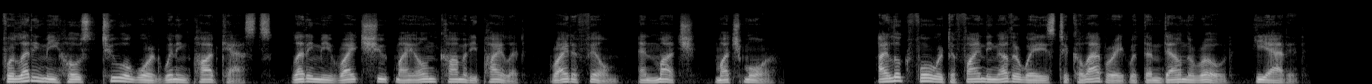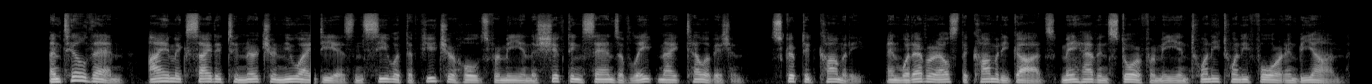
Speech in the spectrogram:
For letting me host two award-winning podcasts, letting me write shoot my own comedy pilot, write a film, and much, much more. I look forward to finding other ways to collaborate with them down the road, he added. Until then, I am excited to nurture new ideas and see what the future holds for me in the shifting sands of late-night television, scripted comedy, and whatever else the comedy gods may have in store for me in 2024 and beyond.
